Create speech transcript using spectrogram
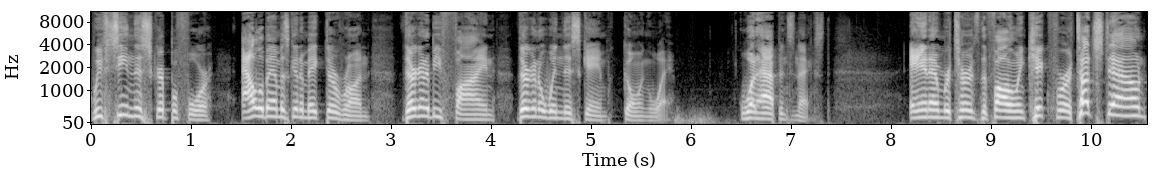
we've seen this script before. Alabama's going to make their run. They're going to be fine. They're going to win this game going away. What happens next? A&M returns the following kick for a touchdown.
